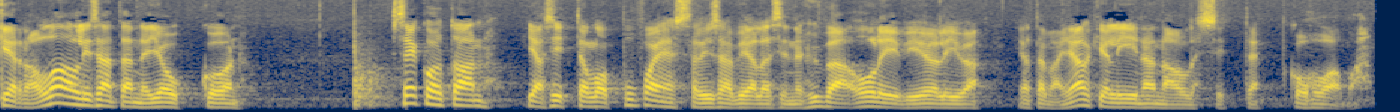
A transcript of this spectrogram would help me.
kerrallaan lisään tänne joukkoon. Sekoitan ja sitten loppuvaiheessa lisää vielä sinne hyvää oliiviöljyä ja tämän jälkeen liinan alle sitten kohoamaan.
